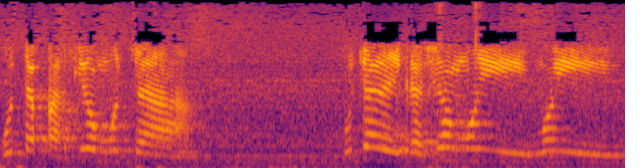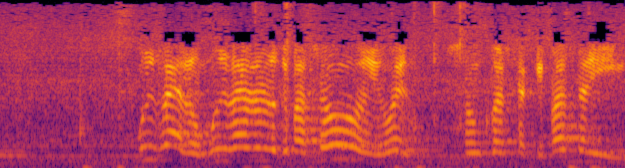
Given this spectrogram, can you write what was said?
mucha pasión, mucha mucha dedicación, muy muy muy raro, muy raro lo que pasó y bueno, son cosas que pasan y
